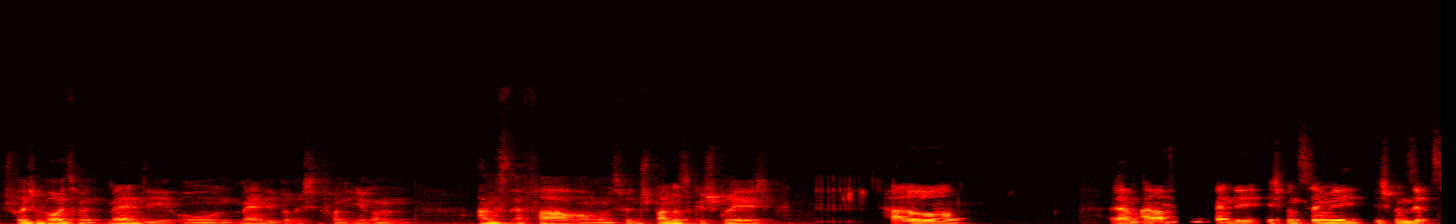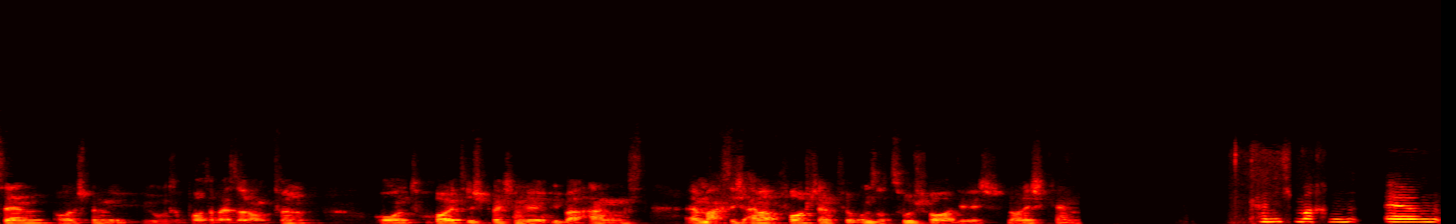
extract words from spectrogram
sprechen wir heute mit Mandy und Mandy berichtet von ihren Angsterfahrungen und es wird ein spannendes Gespräch. Hallo, ähm, einmal Mandy, ich bin Sammy, ich bin 17 und ich bin Jugendreporter bei Salon 5 und heute sprechen wir über Angst. Äh, magst du dich einmal vorstellen für unsere Zuschauer, die dich noch nicht kennen? Kann ich machen. Ähm,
